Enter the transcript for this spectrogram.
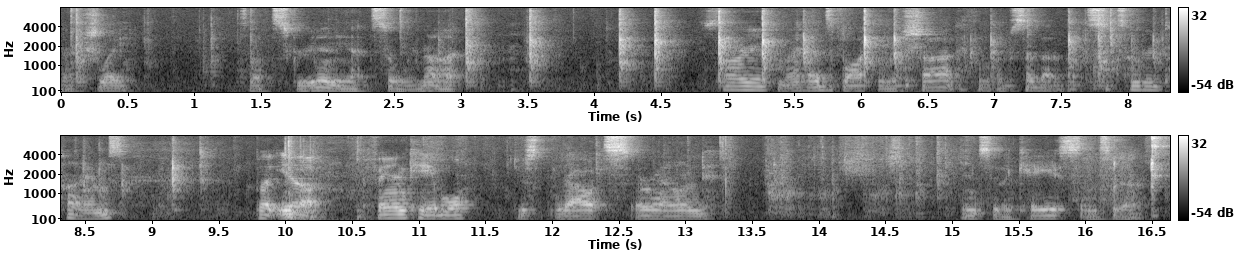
Actually, it's not screwed in yet, so we're not. Sorry if my head's blocking the shot. I think I've said that about 600 times. But yeah, fan cable just routes around into the case, into the...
